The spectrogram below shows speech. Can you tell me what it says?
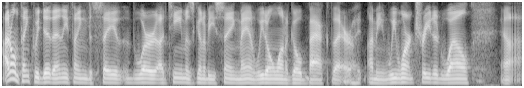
I don't think we did anything to say where a team is going to be saying, man, we don't want to go back there. Right. I mean, we weren't treated well. Uh,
